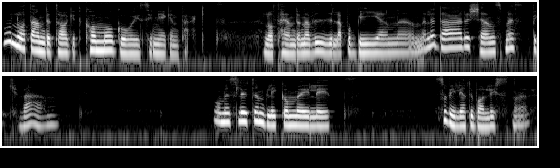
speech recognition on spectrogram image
Och låt andetaget komma och gå i sin egen takt. Låt händerna vila på benen eller där det känns mest bekvämt. Och med sluten blick om möjligt så vill jag att du bara lyssnar.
